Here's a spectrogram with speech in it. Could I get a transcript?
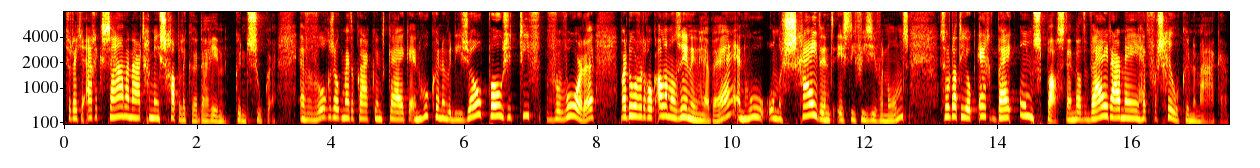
Zodat je eigenlijk samen naar het gemeenschappelijke daarin kunt zoeken. En vervolgens ook met elkaar kunt kijken en hoe kunnen we die zo positief verwoorden, waardoor we er ook allemaal zin in hebben. Hè? En hoe onderscheidend is die visie van ons, zodat die ook echt bij ons past en dat wij daarmee het verschil kunnen maken.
